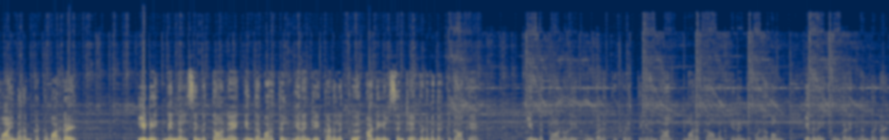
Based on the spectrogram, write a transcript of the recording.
பாய்மரம் கட்டுவார்கள். இடி மின்னல் செங்குத்தானே இந்த மரத்தில் இறங்கி கடலுக்கு அடியில் சென்று விடுவதற்காக இந்த காணொளி உங்களுக்கு பிடித்து இருந்தால் மறக்காமல் இணைந்து கொள்ளவும். இதனை உங்களின் நண்பர்கள்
